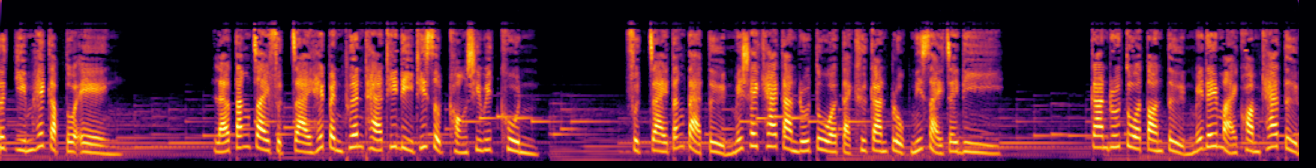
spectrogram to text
ลึกๆยิ้มให้กับตัวเอง แล้วตั้งใจฝึกใจให้เป็นเพื่อนแท้ที่ดีที่สุดของชีวิตคุณ ฝึกใจตั้งแต่ตื่นไม่ใช่แค่การรู้ตัวแต่คือการปลูกนิสัยใจดี การรู้ตัวตอนตื่นไม่ได้หมายความแค่ตื่น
